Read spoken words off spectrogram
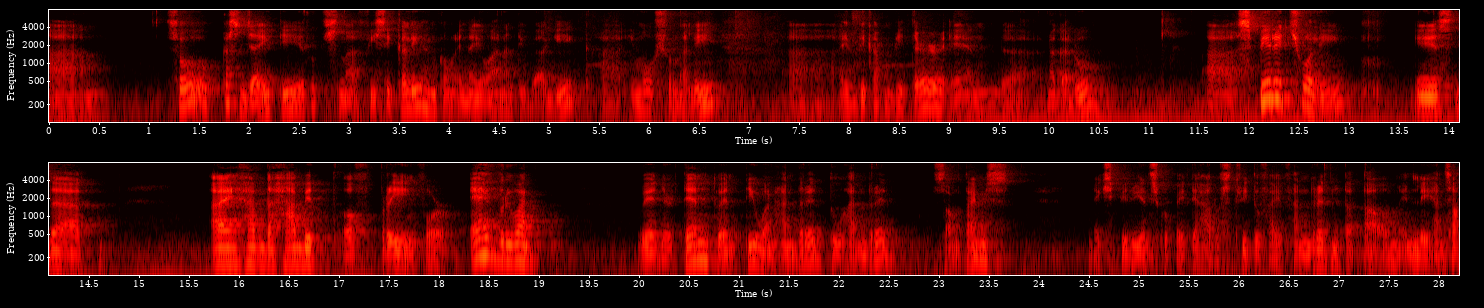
Um, so, kasja iti roots na physically, kong inaiwanan ti bagik, uh, emotionally, uh, I've become bitter and uh, nagado uh, spiritually is that I have the habit of praying for everyone, whether 10, 20, 100, 200, sometimes experience ko pa iti halos 3 to 500 na tataong inlayhan sa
